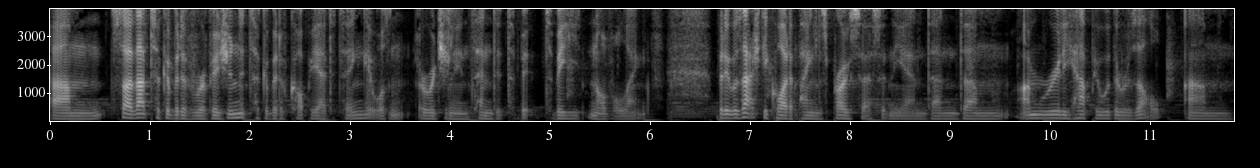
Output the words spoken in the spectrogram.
Um, so that took a bit of revision. It took a bit of copy editing. It wasn't originally intended to be, to be novel length, but it was actually quite a painless process in the end. And um, I'm really happy with the result. Um,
